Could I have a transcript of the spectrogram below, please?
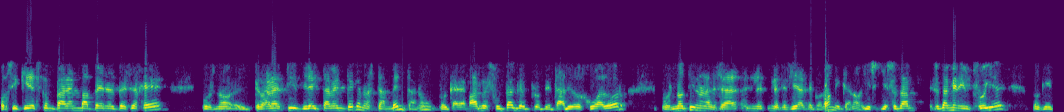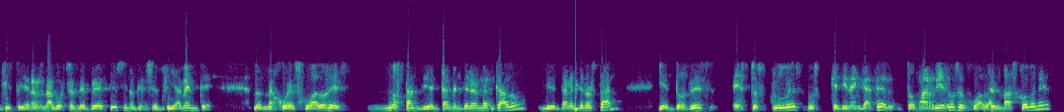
O si quieres comprar Mbappé en el PSG, pues no te van a decir directamente que no está en venta, ¿no? Porque además resulta que el propietario del jugador pues no tiene una necesidad económica, ¿no? Y eso, eso también influye, porque insisto, ya no es una cuestión de precios, sino que sencillamente los mejores jugadores no están directamente en el mercado, directamente no están, y entonces estos clubes, pues, ¿qué tienen que hacer? Tomar riesgos en jugadores más jóvenes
